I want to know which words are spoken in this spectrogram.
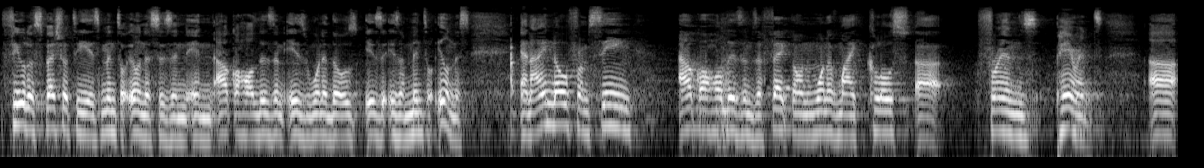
field of specialty is mental illnesses, and, and alcoholism is one of those, is, is a mental illness. And I know from seeing alcoholism's effect on one of my close uh, friends' parents, uh,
